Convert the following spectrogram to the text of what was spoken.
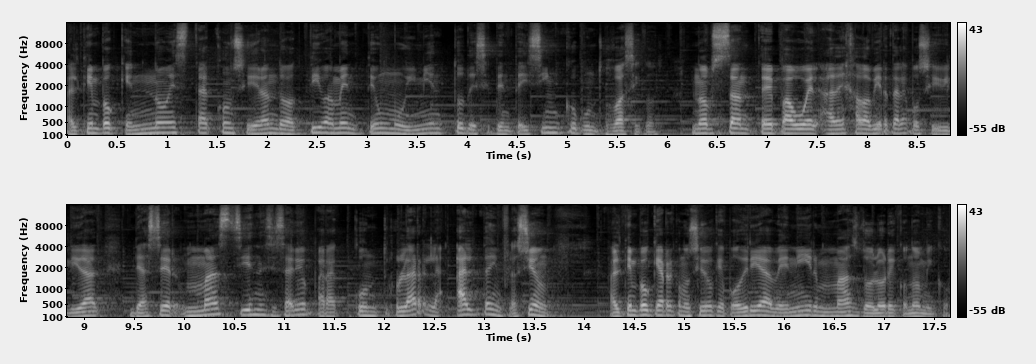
al tiempo que no está considerando activamente un movimiento de 75 puntos básicos. No obstante, Powell ha dejado abierta la posibilidad de hacer más si es necesario para controlar la alta inflación al tiempo que ha reconocido que podría venir más dolor económico.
